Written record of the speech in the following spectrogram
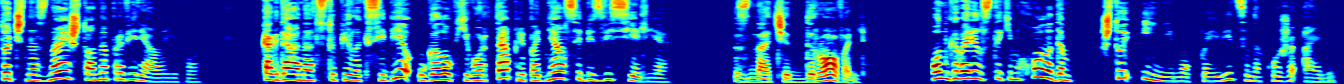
точно зная, что она проверяла его. Когда она отступила к себе, уголок его рта приподнялся без веселья. Значит, дроволь. Он говорил с таким холодом, что и не мог появиться на коже Айлет.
